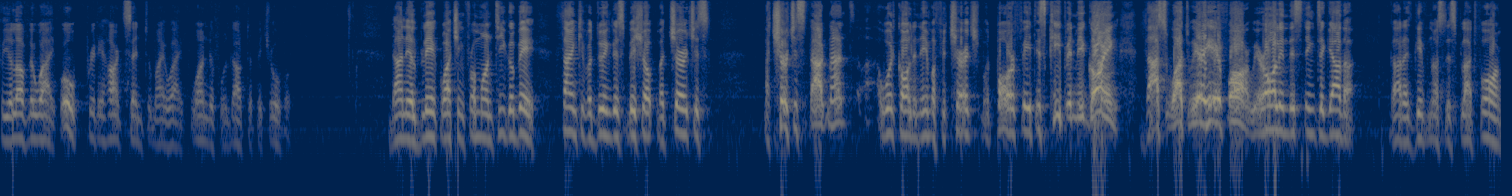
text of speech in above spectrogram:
for your lovely wife. Oh, pretty heart sent to my wife. Wonderful, Dr. Petrova. Daniel Blake watching from Montego Bay. Thank you for doing this, Bishop. My church is my church is stagnant. I won't call the name of your church, but Power Faith is keeping me going. That's what we are here for. We're all in this thing together. God has given us this platform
